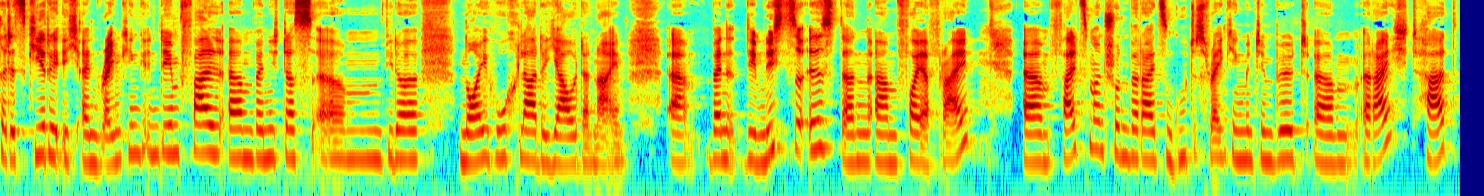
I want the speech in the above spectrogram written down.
Riskiere ich ein Ranking in dem Fall, ähm, wenn ich das ähm, wieder neu hochlade, ja oder nein. Ähm, wenn dem nicht so ist, dann ähm, feuerfrei. Ähm, falls man schon bereits ein gutes Ranking mit dem Bild ähm, erreicht hat,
